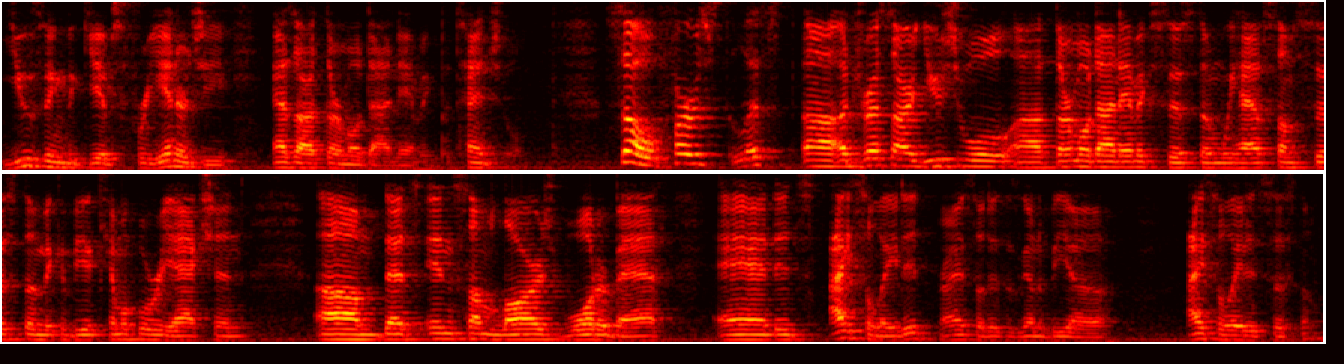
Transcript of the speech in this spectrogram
using the Gibbs free energy as our thermodynamic potential. So first, let's uh, address our usual uh, thermodynamic system. We have some system, it can be a chemical reaction um, that's in some large water bath and it's isolated, right? So this is gonna be a isolated system.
